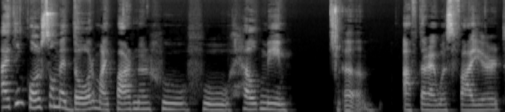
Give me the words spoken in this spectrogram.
I think also Medor, my partner who, who helped me um, after I was fired,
